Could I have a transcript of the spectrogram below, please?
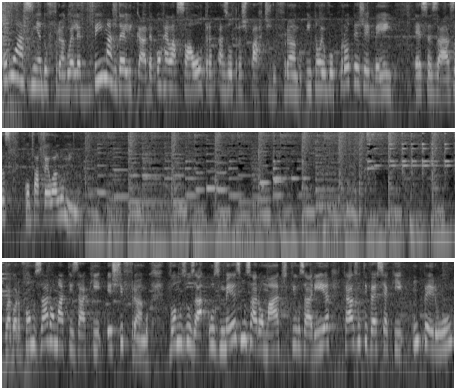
Como a asinha do frango ela é bem mais delicada com relação a outra, às outras partes do frango, então eu vou proteger bem essas asas com papel alumínio. Agora vamos aromatizar aqui este frango. Vamos usar os mesmos aromatos que usaria caso tivesse aqui um peru.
